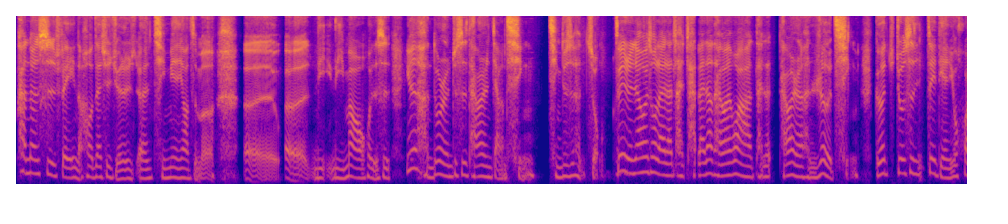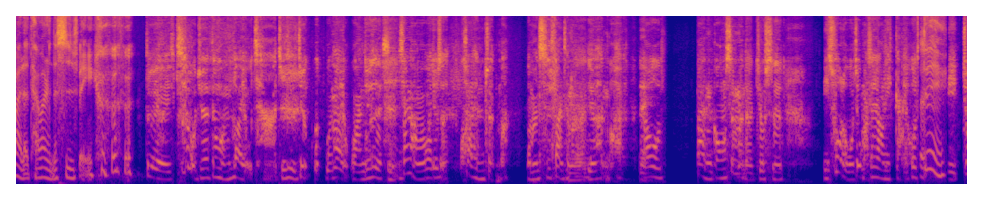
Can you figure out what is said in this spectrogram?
判断是非，然后再去觉得呃情面要怎么呃呃礼礼貌，或者是因为很多人就是台湾人讲情。情就是很重，所以人家会说来来台台来到台湾哇，台台湾人很热情，可是就是这点又坏了台湾人的是非。对，其实我觉得跟文化有差，就是就文化有关，就是香港文化就是快很准嘛，我们吃饭什么的就很快，然后办公什么的就是。你错了，我就马上让你改，或者你就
